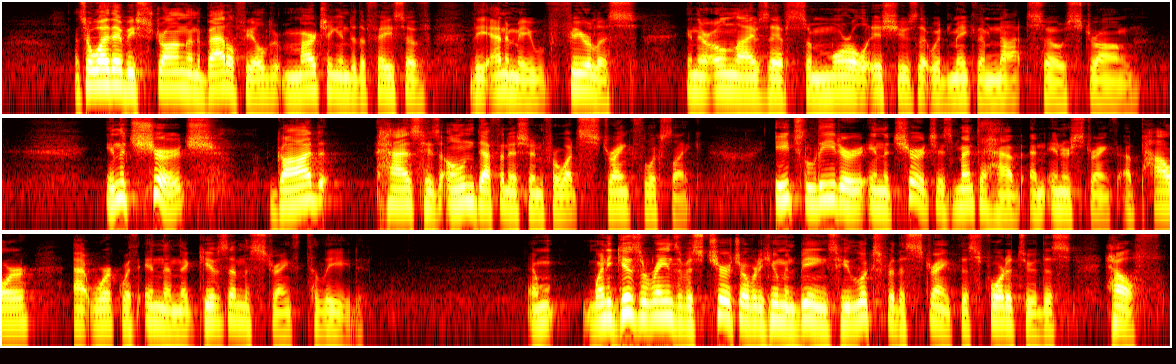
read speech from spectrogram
And so, while they'd be strong on the battlefield, marching into the face of the enemy, fearless, in their own lives, they have some moral issues that would make them not so strong. In the church, God has his own definition for what strength looks like. Each leader in the church is meant to have an inner strength, a power at work within them that gives them the strength to lead. And when he gives the reins of his church over to human beings, he looks for this strength, this fortitude, this health.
